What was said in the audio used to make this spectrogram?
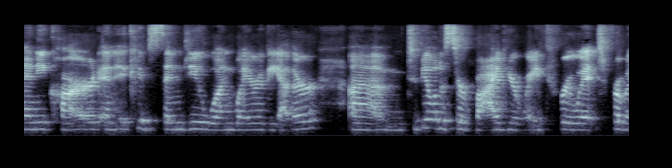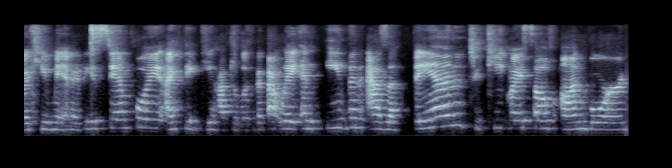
any card and it could send you one way or the other um, to be able to survive your way through it from a humanity standpoint i think you have to look at it that way and even as a fan to keep myself on board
